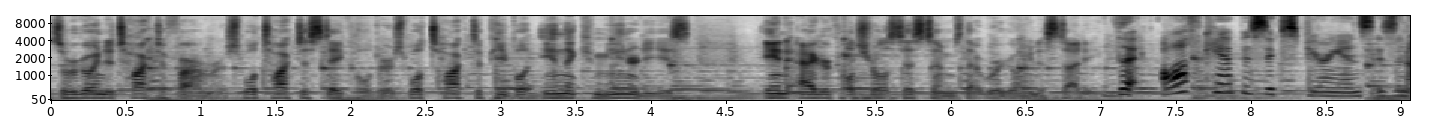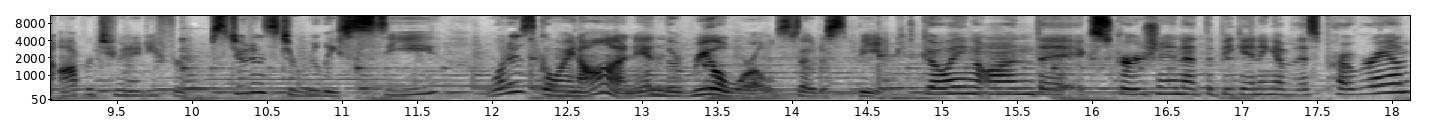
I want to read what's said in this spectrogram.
So we're going to talk to farmers, we'll talk to stakeholders, we'll talk to people in the communities in agricultural systems that we're going to study. The off-campus experience is an opportunity for students to really see what is going on in the real world, so to speak. Going on the excursion at the beginning of this program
